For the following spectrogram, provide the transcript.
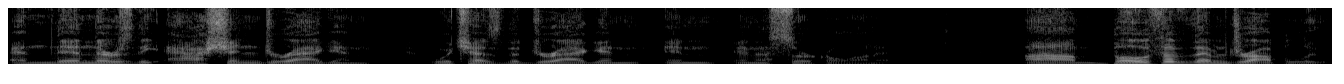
And then there's the Ashen Dragon, which has the dragon in, in a circle on it. Um, both of them drop loot,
